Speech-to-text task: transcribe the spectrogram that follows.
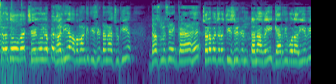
चलो दो हो गए, छह गोलगप्पे खा लिया अब हमारी की तीसरी टन आ चुकी है। दस में से एक गया है। चलो भाई चलो, तीसरी टन आ गई, ग्यारहवीं बॉल आ रही है अभी।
